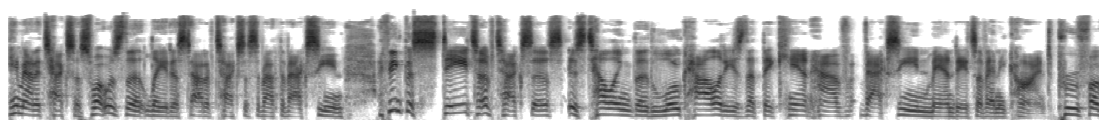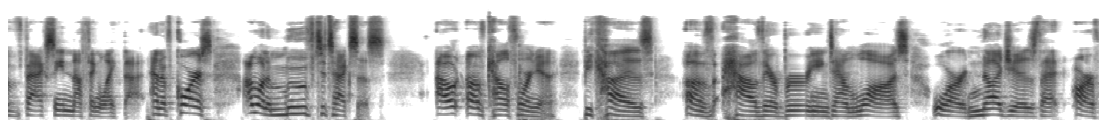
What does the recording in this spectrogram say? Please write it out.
came out of Texas. What was the latest out of Texas about the vaccine? I think the state of Texas is telling the localities that they can't have vaccine mandates of any kind, proof of vaccine, nothing like that. And of course, I want to move to Texas out of California because of how they're bringing down laws or nudges that are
